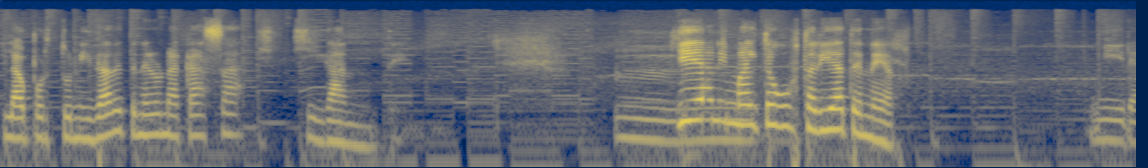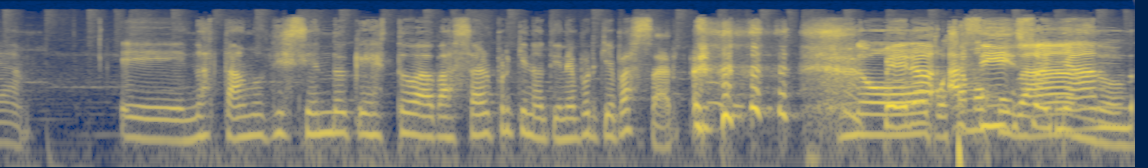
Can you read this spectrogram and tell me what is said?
la oportunidad de tener una casa gigante? ¿Qué mm. animal te gustaría tener? Mira, eh, no estamos diciendo que esto va a pasar porque no tiene por qué pasar. No, pero pues así soñando,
